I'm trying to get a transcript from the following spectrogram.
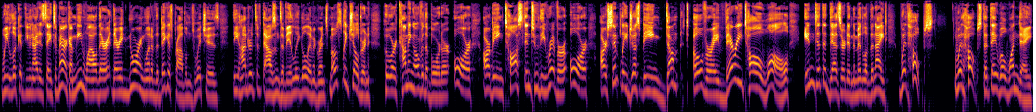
we look at the United States of America. Meanwhile, they're they're ignoring one of the biggest problems, which is the hundreds of thousands of illegal immigrants, mostly children, who are coming over the border or are being tossed into the river or are simply just being dumped over a very tall wall into the desert in the middle of the night with hopes with hopes that they will one day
